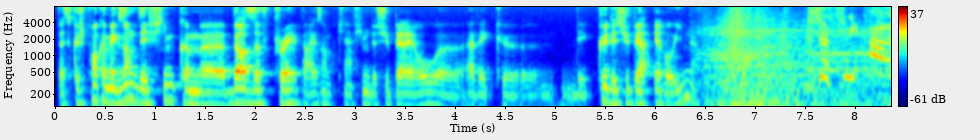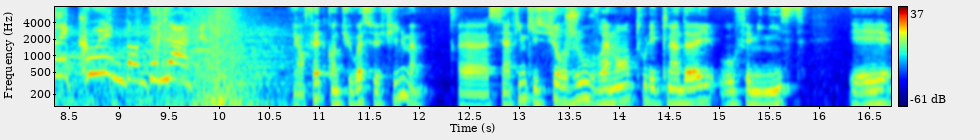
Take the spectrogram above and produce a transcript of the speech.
Parce que je prends comme exemple des films comme euh, Birds of Prey par exemple, qui est un film de super-héros euh, avec euh, des, que des super-héroïnes. Je suis Harley Quinn, bande de nazes Et en fait, quand tu vois ce film, c'est un film qui surjoue vraiment tous les clins d'œil aux féministes et,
